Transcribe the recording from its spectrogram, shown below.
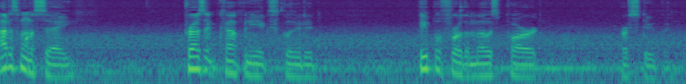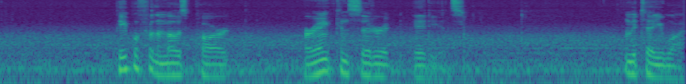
I just want to say, present company excluded, people for the most part are stupid. People for the most part are inconsiderate idiots. Let me tell you why.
